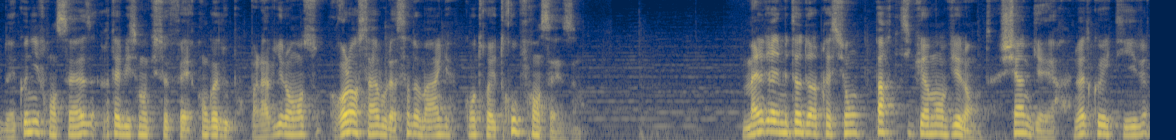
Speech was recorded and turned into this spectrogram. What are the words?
de la colonie française, rétablissement qui se fait en Guadeloupe par la violence, relance la à Saint-Domingue contre les troupes françaises. Malgré les méthodes de répression particulièrement violentes, chiens de guerre, loi collective,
